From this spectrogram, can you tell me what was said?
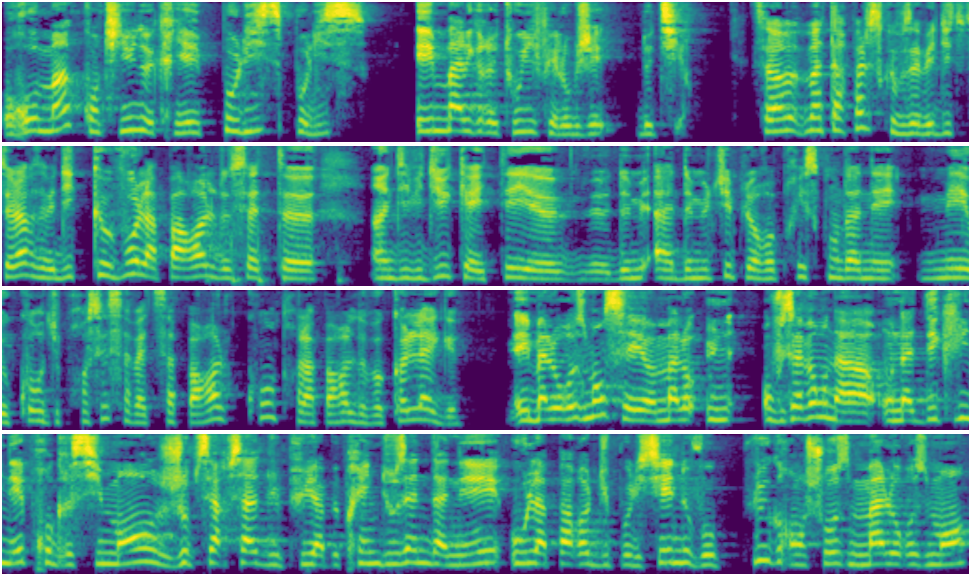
Romain continue de crier police, police, et malgré tout, il fait l'objet de tirs. Ça m'interpelle ce que vous avez dit tout à l'heure. Vous avez dit que vaut la parole de cet euh, individu qui a été euh, à de multiples reprises condamné. Mais au cours du procès, ça va être sa parole contre la parole de vos collègues. Et malheureusement, c'est euh, une... vous savez, on a, on a décliné progressivement. J'observe ça depuis à peu près une douzaine d'années, où la parole du policier ne vaut plus grand-chose, malheureusement,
